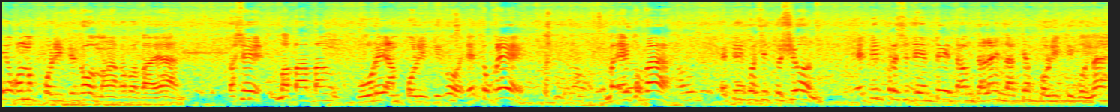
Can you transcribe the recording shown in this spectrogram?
ayoko magpolitiko mga kababayan. Kasi mababang uri ang politiko. Ito ka eh. Ito ka. Ito yung konstitusyon. Ito yung presidente. Down the line, lahat yan politiko na.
